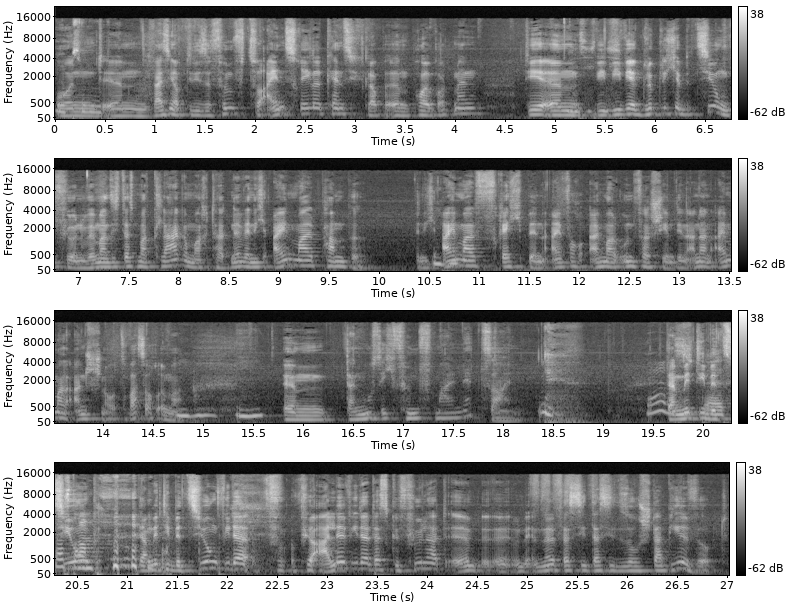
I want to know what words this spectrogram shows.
Und ähm, ich weiß nicht, ob du diese 5 zu 1 Regel kennst. Ich glaube, ähm, Paul Gottman, die, ähm, wie, wie wir glückliche Beziehungen führen. Wenn man sich das mal klar gemacht hat, ne, wenn ich einmal pampe, wenn ich mhm. einmal frech bin, einfach einmal unverschämt, den anderen einmal anschnauze, was auch immer, mhm. Mhm. Ähm, dann muss ich fünfmal nett sein. Ja, damit die Beziehung, damit die Beziehung wieder für alle wieder das Gefühl hat, äh, äh, ne, dass, sie, dass sie so stabil wirkt.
